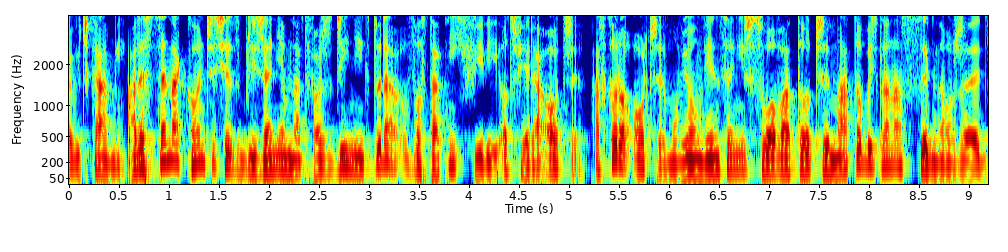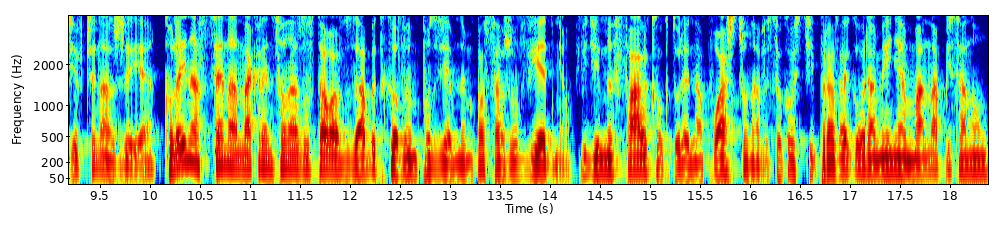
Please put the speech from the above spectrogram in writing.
rękawiczkami. Ale scena kończy się zbliżeniem na twarz Ginny, która w ostatniej chwili otwiera oczy. A skoro oczy mówią więcej niż słowa, to czy ma to być dla nas sygnał, że dziewczyna żyje? Kolejna scena nakręcona została w zabytkowym podziemnym pasażu w Wiedniu. Widzimy Falco, który na płaszczu na wysokości prawego ramienia ma napisaną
